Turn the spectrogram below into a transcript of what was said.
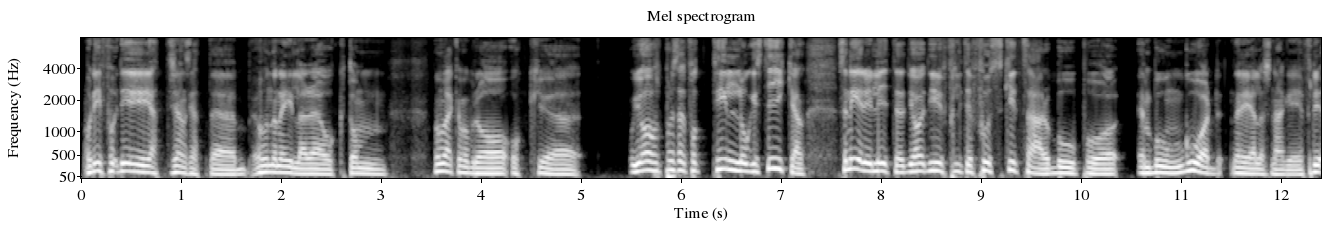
Och det, är, det är jätte, känns jätte, hundarna gillar det och de, de verkar vara bra och, eh, och jag har på något sätt fått till logistiken. Sen är det ju lite, ja, det är lite fuskigt så här att bo på en bondgård när det gäller såna här grejer. För det,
